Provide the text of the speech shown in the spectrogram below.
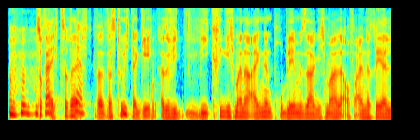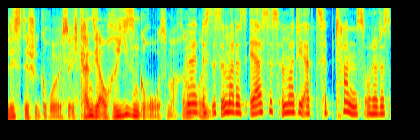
Mhm. Zu Recht, zu Recht. Ja. Was, was, tue ich dagegen? Also wie, wie kriege ich meine eigenen Probleme, sage ich mal, auf eine realistische Größe? Ich kann sie auch riesengroß machen. Nein, das ist immer das Erste, ist immer die Akzeptanz oder das,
